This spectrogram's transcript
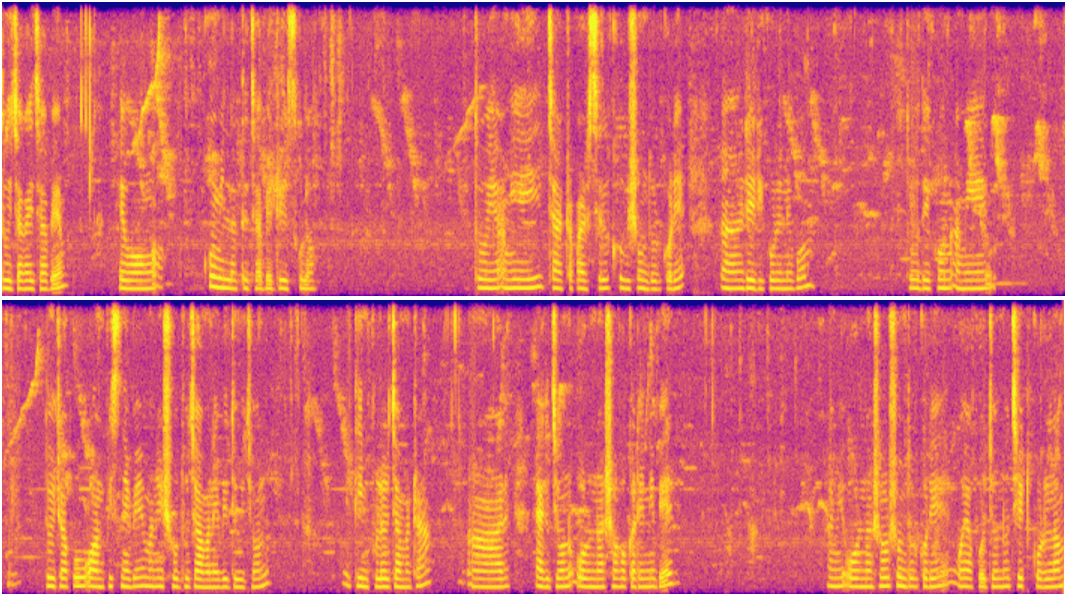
দুই জায়গায় যাবে এবং কুমিল্লাতে যাবে ড্রেসগুলো তো আমি এই চারটা পার্সেল খুবই সুন্দর করে রেডি করে নেব। তো দেখুন, আমি দুইটা আপু ওয়ান পিস নেবে মানে শুধু জামা নেবে দুইজন। তিন ফুলের জামাটা, আর একজন ওড়না সহকারে নেবে। আমি ওড়না সহ সুন্দর করে ওই আপুর জন্য চেট করলাম,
